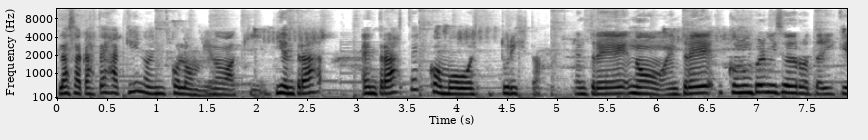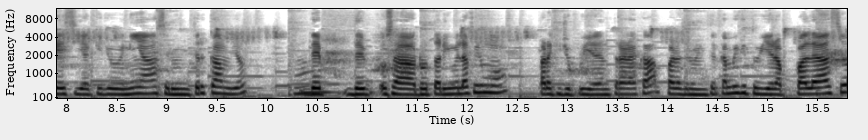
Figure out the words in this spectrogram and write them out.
la sacaste aquí, no en Colombia. no aquí. Y entras entraste como turista. Entré, no, entré con un permiso de Rotary que decía que yo venía a hacer un intercambio. De, de, o sea, Rotary me la firmó para que yo pudiera entrar acá para hacer un intercambio que tuviera plazo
